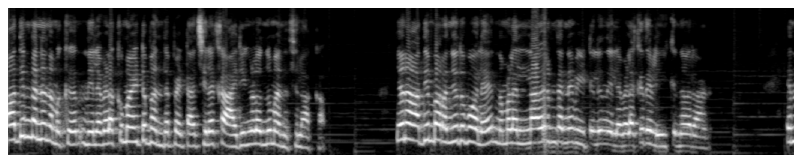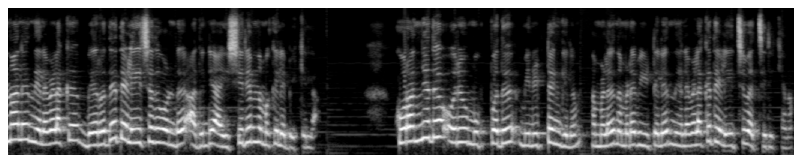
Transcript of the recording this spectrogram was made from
ആദ്യം തന്നെ നമുക്ക് നിലവിളക്കുമായിട്ട് ബന്ധപ്പെട്ട ചില കാര്യങ്ങളൊന്ന് മനസ്സിലാക്കാം. ഞാൻ ആദ്യം പറഞ്ഞതുപോലെ നമ്മൾ എല്ലാവരും തന്നെ വീട്ടിൽ നിലവിളക്ക് തെളിയിക്കുന്നവരാണ്. എന്നാൽ നിലവിളക്ക് വെറുതെ തെളിയിച്ചത് കൊണ്ട് അതിന്റെ ഐശ്വര്യം നമുക്ക് ലഭിക്കില്ല. കുറഞ്ഞത് ഒരു മുപ്പത് മിനിറ്റെങ്കിലും നമ്മൾ നമ്മുടെ വീട്ടിൽ നിലവിളക്ക് തെളിയിച്ച് വച്ചിരിക്കണം.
